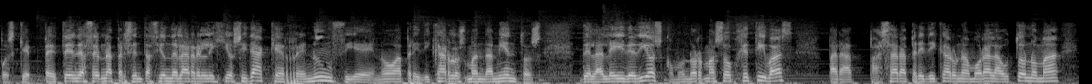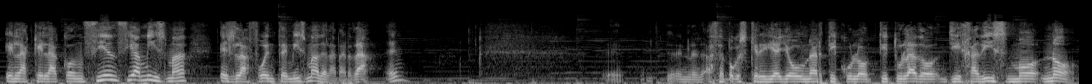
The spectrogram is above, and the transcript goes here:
pues que pretende hacer una presentación de la religiosidad que renuncie ¿no? a predicar los mandamientos de la ley de Dios como normas objetivas para pasar a predicar una moral autónoma en la que la conciencia misma es la fuente misma de la verdad. ¿eh? Eh, hace poco escribía yo un artículo titulado Yihadismo no,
